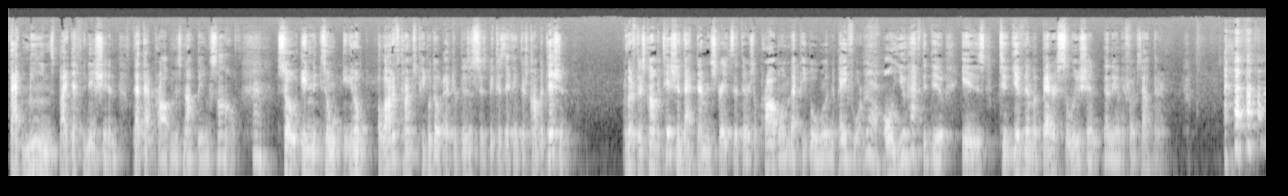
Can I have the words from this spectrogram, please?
that means by definition that that problem is not being solved. Hmm. So in so you know a lot of times people don't enter businesses because they think there's competition. But if there's competition, that demonstrates that there's a problem that people are willing to pay for. Yeah. All you have to do is to give them a better solution than the other folks out there.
